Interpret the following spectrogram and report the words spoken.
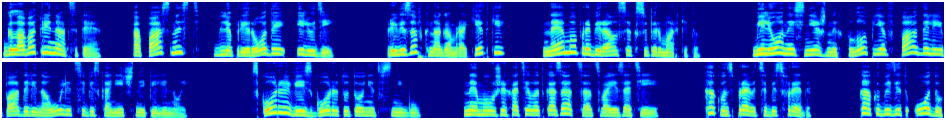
Глава 13. Опасность для природы и людей. Привязав к ногам ракетки, Немо пробирался к супермаркету. Миллионы снежных хлопьев падали и падали на улице бесконечной пеленой. Скоро весь город утонет в снегу. Немо уже хотел отказаться от своей затеи. Как он справится без Фреда? Как убедит Оду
